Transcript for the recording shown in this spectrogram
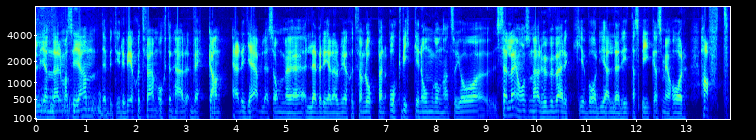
helgen närmar sig igen. Det betyder V75 och den här veckan är det Gävle som eh, levererar V75-loppen och vilken omgång alltså. Jag sällan jag har sån här huvudvärk vad gäller hitta spikar som jag har haft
